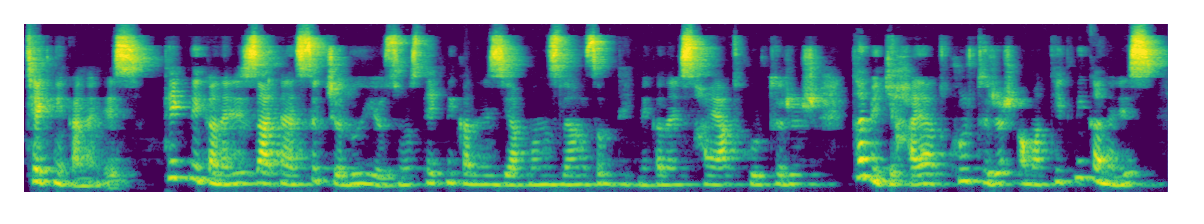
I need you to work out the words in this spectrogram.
teknik analiz. Teknik analiz zaten sıkça duyuyorsunuz. Teknik analiz yapmanız lazım. Teknik analiz hayat kurtarır. Tabii ki hayat kurtarır ama teknik analiz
